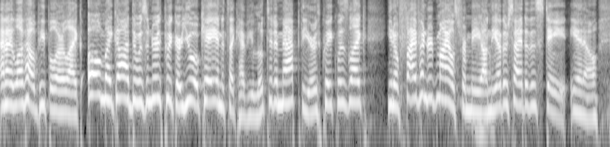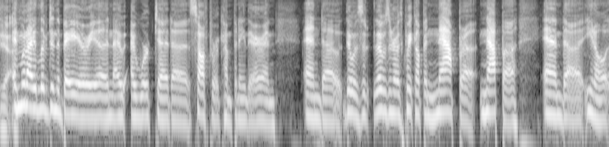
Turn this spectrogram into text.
And I love how people are like, oh my God, there was an earthquake. Are you okay? And it's like, have you looked at a map? The earthquake was like, you know, 500 miles from me on the other side of the state, you know. Yeah. And when I lived in the Bay Area and I, I worked at a software company there and and uh, there was a, there was an earthquake up in Napa, Napa, and uh, you know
